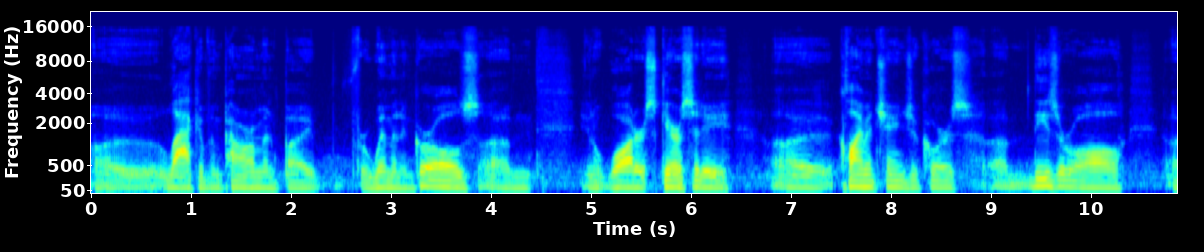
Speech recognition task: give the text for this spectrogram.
uh, lack of empowerment by for women and girls, um, you know, water scarcity, uh, climate change, of course. Um, these are all uh,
